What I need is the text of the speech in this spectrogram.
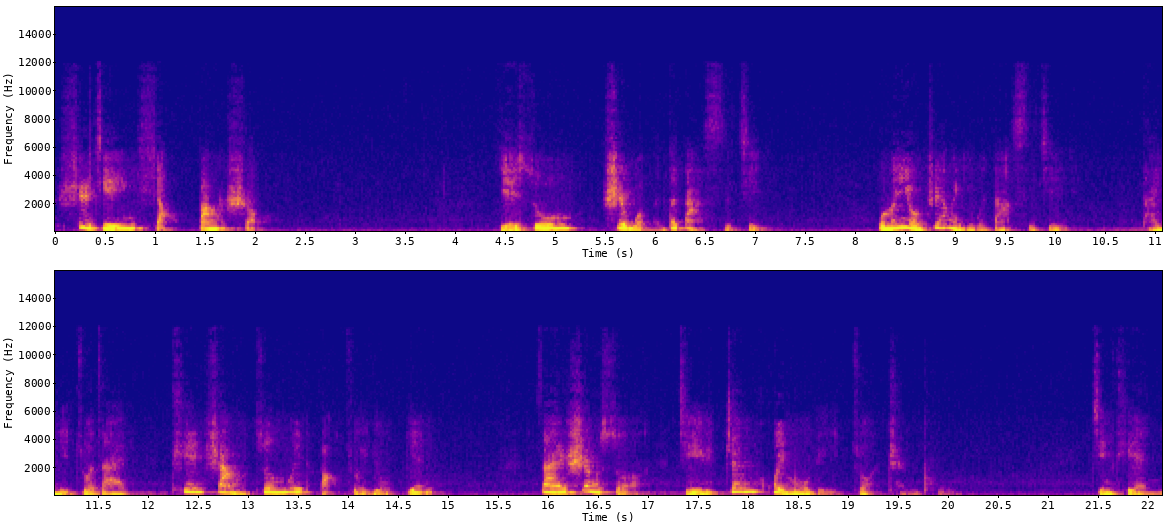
世经小帮手，耶稣是我们的大司祭，我们有这样一位大司祭。他已坐在天上尊威的宝座右边，在圣所及真会幕里做臣仆。今天，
